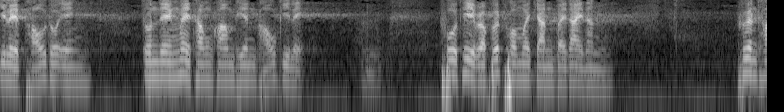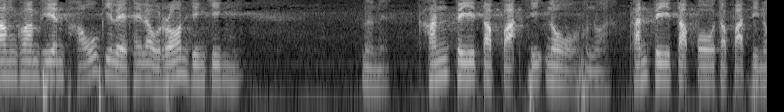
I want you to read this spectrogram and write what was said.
กิเลสเผาตัวเอง ตนเองไม่ทำความเพียรเผากิเลส ผู้ที่ประพฤติพรหมจรรย์ไปได้นั้น เพื่อนทำความเพียรเผากิเลสให้เราร้อนจริง ๆ นั่นเนี่ยขันตีตปะสิโนคุณว่าขันตีตโปตปะสิโน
